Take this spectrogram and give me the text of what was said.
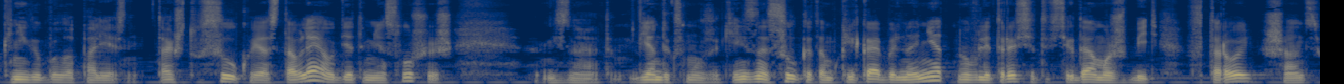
книга была полезной. Так что ссылку я оставляю, где ты меня слушаешь, не знаю, там, в Яндекс Музыке. Я не знаю, ссылка там кликабельная нет, но в Литресе ты всегда можешь бить. Второй шанс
